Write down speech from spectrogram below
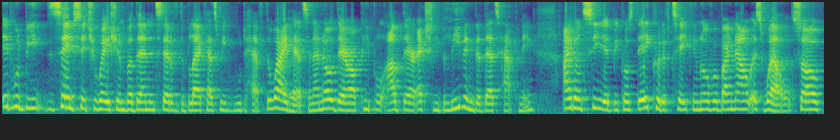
it would be the same situation, but then instead of the black hats, we would have the white hats. And I know there are people out there actually believing that that's happening. I don't see it because they could have taken over by now as well. So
